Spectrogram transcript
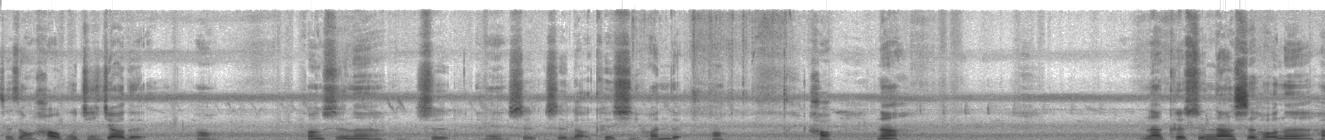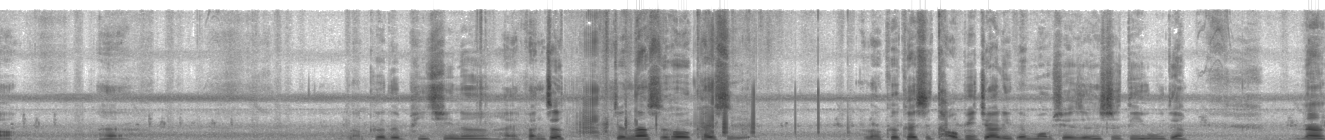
这种毫不计较的啊方式呢，是哎是是老客喜欢的啊。好，那那可是那时候呢哈，嗯，老客的脾气呢，哎，反正就那时候开始。老客开始逃避家里的某些人事地物，这样。那，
